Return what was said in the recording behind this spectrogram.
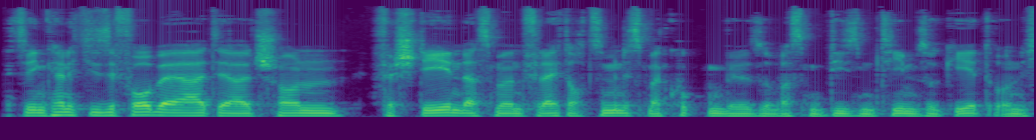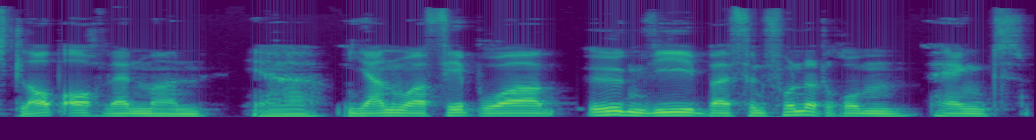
Deswegen kann ich diese Vorbehalte halt schon verstehen, dass man vielleicht auch zumindest mal gucken will, so was mit diesem Team so geht. Und ich glaube auch, wenn man ja Januar, Februar irgendwie bei 500 rumhängt,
